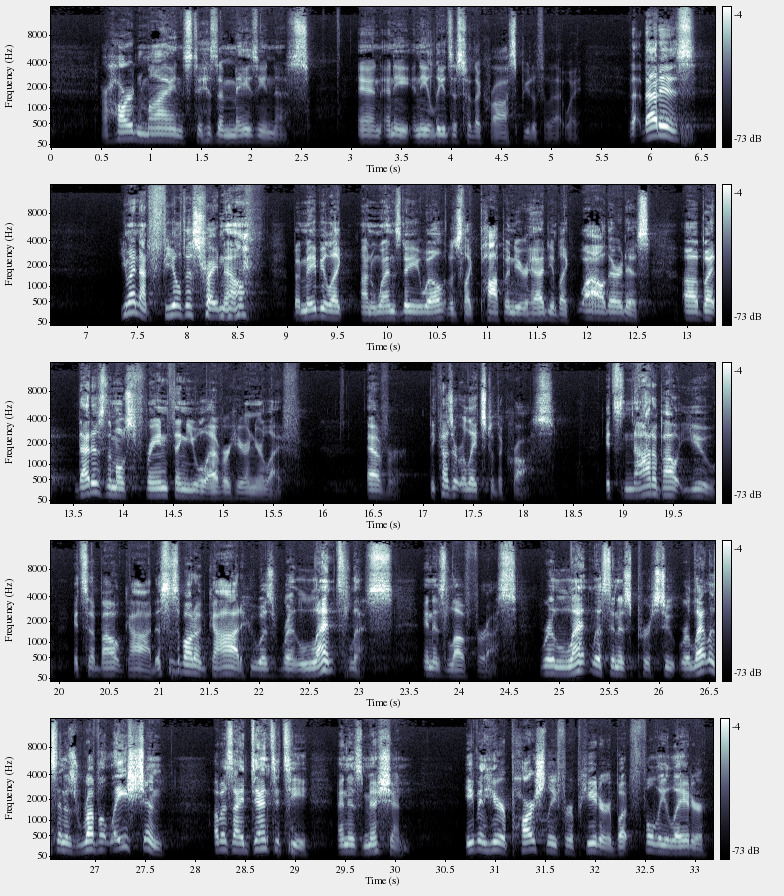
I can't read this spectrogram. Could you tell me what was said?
our hardened minds to his amazingness. And, and, he, and he leads us to the cross beautifully that way. That, that is you might not feel this right now, but maybe like on Wednesday you will. It'll just like pop into your head. You'll be like, wow, there it is. Uh, but that is the most freeing thing you will ever hear in your life, ever, because it relates to the cross. It's not about you, it's about God. This is about a God who was relentless in his love for us, relentless in his pursuit, relentless in his revelation of his identity and his mission. Even here, partially for Peter, but fully later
